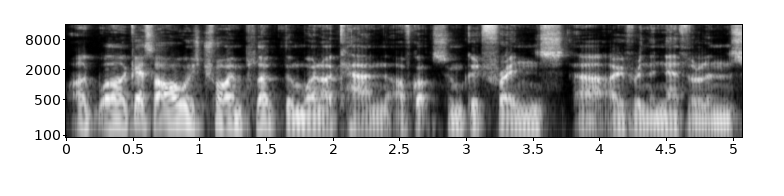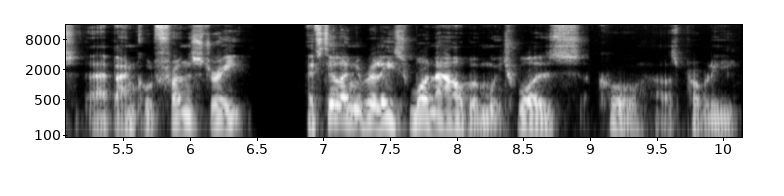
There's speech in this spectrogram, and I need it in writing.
well, I guess I always try and plug them when I can. I've got some good friends uh, over in the Netherlands, a band called Front Street. They've still only released one album, which was cool. That was probably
